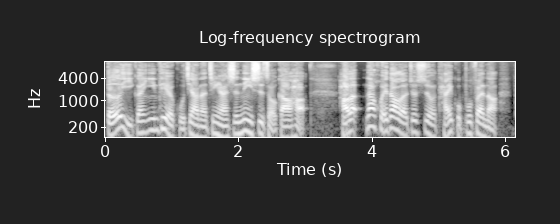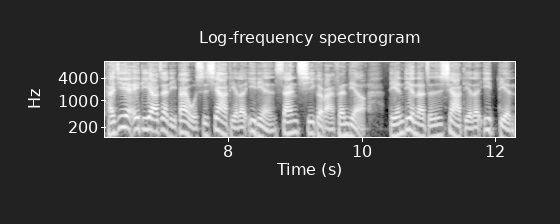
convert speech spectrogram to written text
德仪跟英特尔股价呢，竟然是逆势走高。哈，好了，那回到了就是台股部分呢，台积电 ADR 在礼拜五是下跌了一点三七个百分点哦，联电呢则是下跌了一点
